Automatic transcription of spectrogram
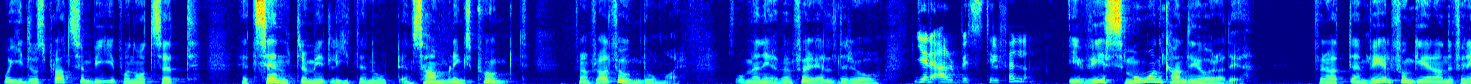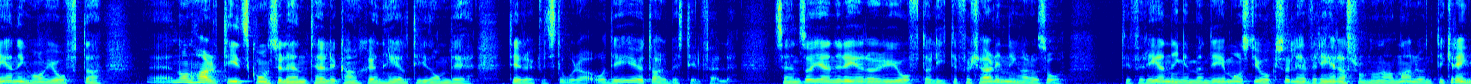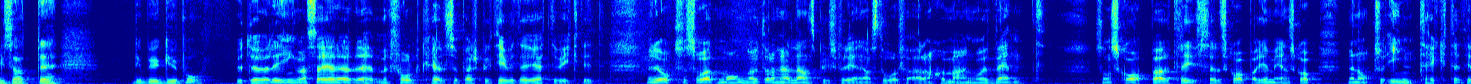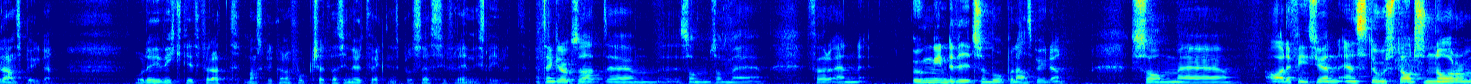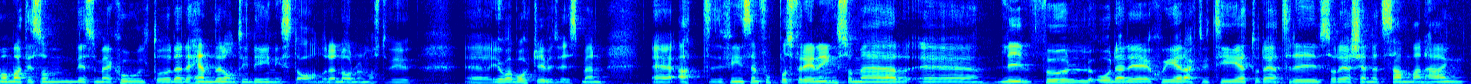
Och idrottsplatsen blir på något sätt ett centrum i en liten ort, en samlingspunkt. Framförallt för ungdomar, men även för äldre. Och Ger det arbetstillfällen? I viss mån kan det göra det. För att en väl fungerande förening har ju ofta eh, någon halvtidskonsulent eller kanske en heltid om det är tillräckligt stora. Och det är ju ett arbetstillfälle. Sen så genererar det ju ofta lite försäljningar och så till föreningen men det måste ju också levereras från någon annan runt omkring så att eh, det bygger ju på utöver det Ingvar säger, är det med folkhälsoperspektivet är jätteviktigt. Men det är också så att många av de här landsbygdsföreningarna står för arrangemang och event som skapar trivsel, skapar gemenskap, men också intäkter till landsbygden. Och det är viktigt för att man ska kunna fortsätta sin utvecklingsprocess i föreningslivet. Jag tänker också att ehm, som, som eh, för en ung individ som bor på landsbygden som eh, Ja, det finns ju en, en storstadsnorm om att det som, det som är coolt och där det händer någonting, det är inne i stan. Och den normen måste vi ju eh, jobba bort givetvis. Men eh, att det finns en fotbollsförening som är eh, livfull och där det sker aktivitet och där jag trivs och där jag känner ett sammanhang.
